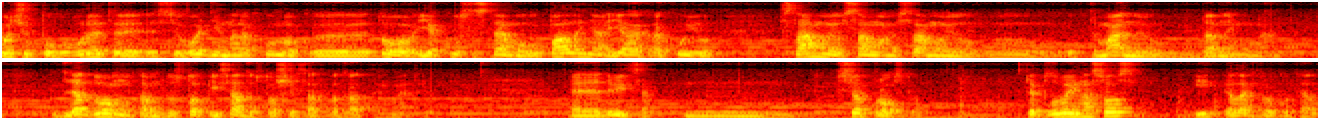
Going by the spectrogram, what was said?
хочу поговорити сьогодні на рахунок е, того, яку систему опалення я рахую самою самою самою е, оптимальною в даний момент. Для дому там до 150 до 160 квадратних метрів. Е, Дивіться, все просто. Тепловий насос і електрокотел.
